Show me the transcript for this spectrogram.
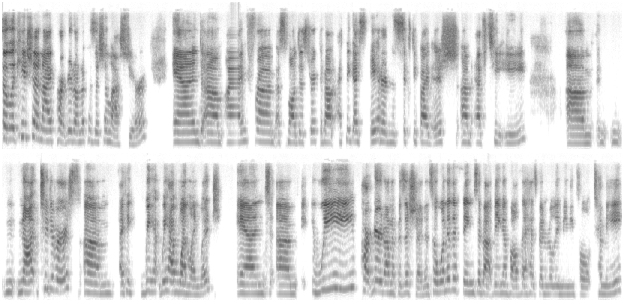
so Lakeisha and I partnered on a position last year, and um, I'm from a small district, about I think I 865 ish um, FTE. Um, n- not too diverse. Um, I think we ha- we have one language, and um, we partnered on a position. And so one of the things about being involved that has been really meaningful to me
